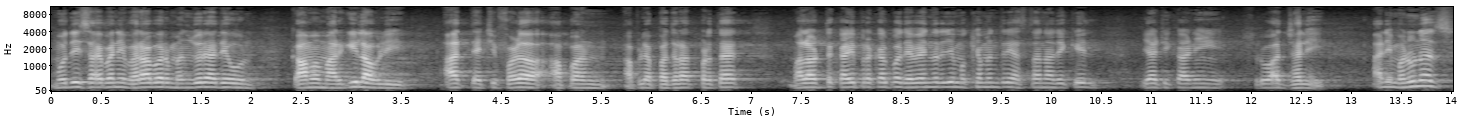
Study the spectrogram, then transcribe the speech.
मोदी साहेबांनी भराभर मंजुऱ्या देऊन कामं मार्गी लावली. आज त्याची फळं आपण आपल्या पदरात पडत आहेत मला वाटतं काही प्रकल्प देवेंद्रजी मुख्यमंत्री असताना देखील या ठिकाणी सुरुवात झाली. आणि म्हणूनच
